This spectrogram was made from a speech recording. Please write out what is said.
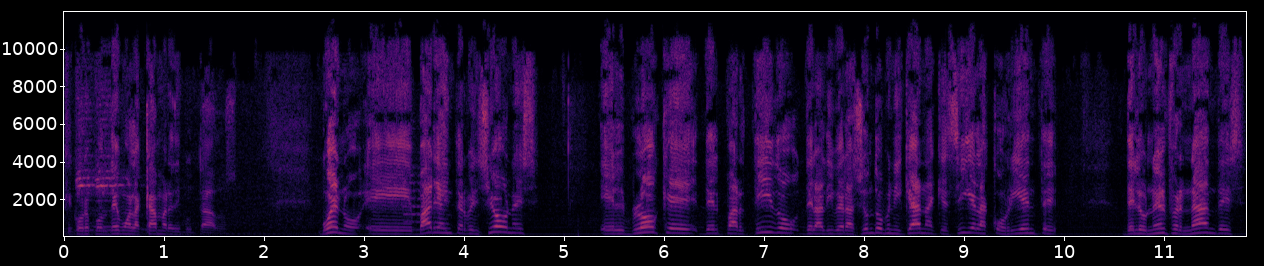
que correspondemos a la Cámara de Diputados. Bueno, eh, varias intervenciones. El bloque del Partido de la Liberación Dominicana que sigue la corriente de Leonel Fernández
